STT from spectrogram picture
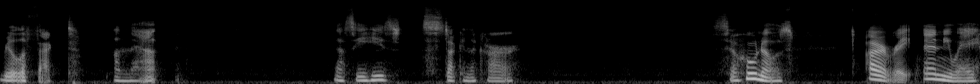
real effect on that. Now see, he's stuck in the car. So who knows? Alright, anyway.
